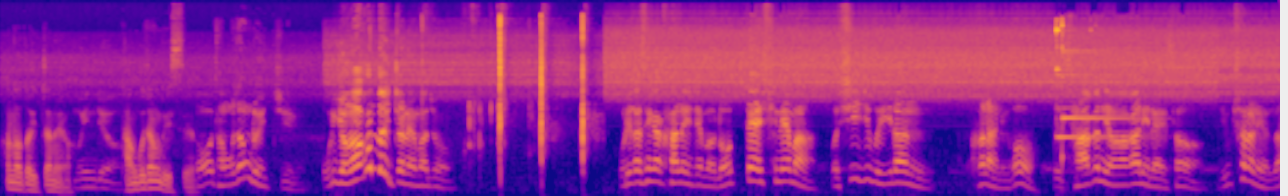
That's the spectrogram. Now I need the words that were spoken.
하나 더 있잖아요. 뭐 인데요? 당구장도 있어요. 어 당구장도 있지. 우리 영화관도 있잖아요 맞아. 우리가 생각하는 이제 뭐 롯데 시네마 뭐 CGV 이런 건 아니고 작은 영화관이라 해서 6천 원이었나?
